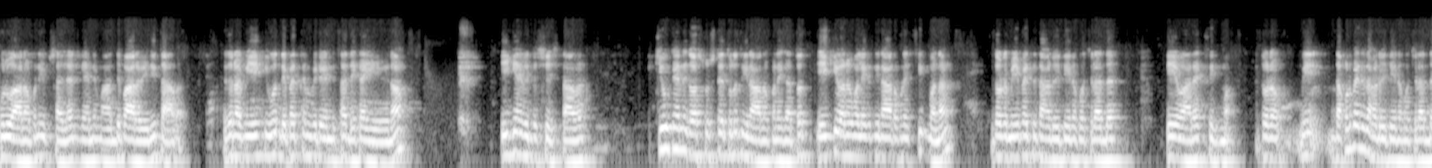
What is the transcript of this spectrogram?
මුළු ආරෝපණ epsilon කියන්නේ මාධ්‍ය පාරවේදීතාව. එතකොට අපි ඒ කිව්වොත් දෙපැත්තම පිට වෙන නිසා දෙකයි වෙනවා. E කියන්නේ විද්‍යුත් ශිෂ්ටතාව q කියන්නේ ගෞස් පෘෂ්ඨය තුල තියෙන ආරෝපණය ගත්තොත් AK වර්ගවලයක තියෙන ආරෝපණය සිග්මා නම් එතකොට මේ පැත්තේ තහඩුවේ තියෙන කොච්චරද? A වාරයක් සිග්මා. එතකොට මේ දකුණු පැත්තේ තහඩුවේ තියෙන කොච්චරද?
